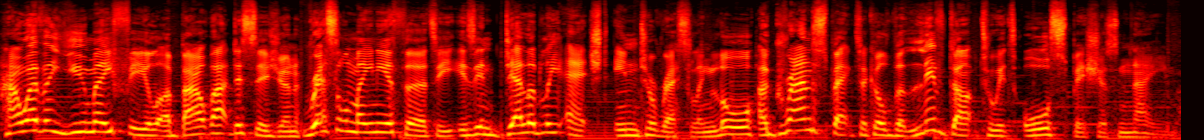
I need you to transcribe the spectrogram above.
However, you may feel about that decision, WrestleMania 30 is indelibly etched into wrestling lore, a grand spectacle that lived up to its auspicious name.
